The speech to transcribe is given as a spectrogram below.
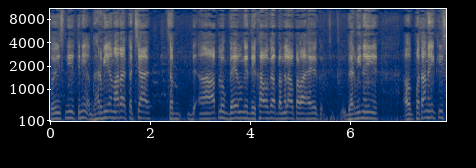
तो इसलिए इतनी घर भी हमारा कच्चा है। सब आप लोग गए होंगे देखा होगा बंगला पड़ा है घर भी नहीं है। और पता नहीं किस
